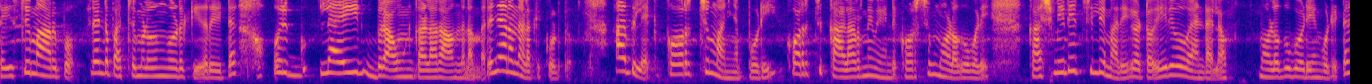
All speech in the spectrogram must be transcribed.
ടേസ്റ്റ് മാറിപ്പോ രണ്ട് പച്ചമുളകും കൂടെ കീറിയിട്ട് ഒരു ലൈറ്റ് ബ്രൗൺ കളർ ആവുന്നിടം വരെ ഞാനൊന്ന് ഇളക്കി കൊടുത്തു. അതിലേക്ക് കുറച്ച് മഞ്ഞൾപ്പൊടി കുറച്ച് കളറിന് വേണ്ടി കുറച്ച് മുളക് പൊടി കാശ്മീരി ചില്ലി മതി കേട്ടോ എരിവ് വേണ്ടല്ലോ. മുളക് പൊടിയും കൂടിയിട്ട്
